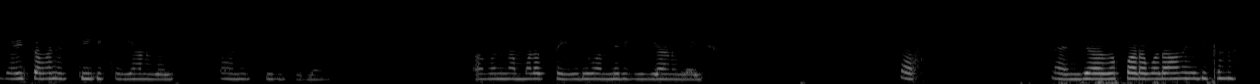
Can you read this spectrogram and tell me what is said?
ഗൈസ് അവൻ എത്തിയിരിക്കുകയാണ് ഗൈസ് അവൻ എത്തിയിരിക്കുകയാണ്. അവൻ നമ്മളെ തേടി വന്നിരിക്കുകയാണ് ഗൈസ് നെഞ്ചാകെ പടപടാന്ന് എഴുതിക്കണേ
